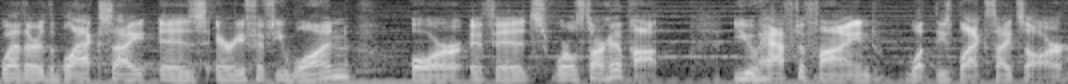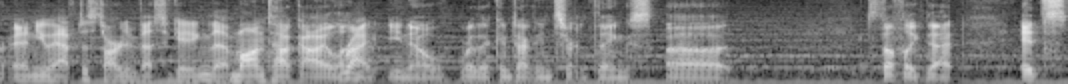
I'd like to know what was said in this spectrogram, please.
whether the black site is Area 51 or if it's World Star Hip Hop, you have to find what these black sites are and you have to start investigating them. Montauk Island, Right. You know where they're conducting certain things, uh, stuff like that. It's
